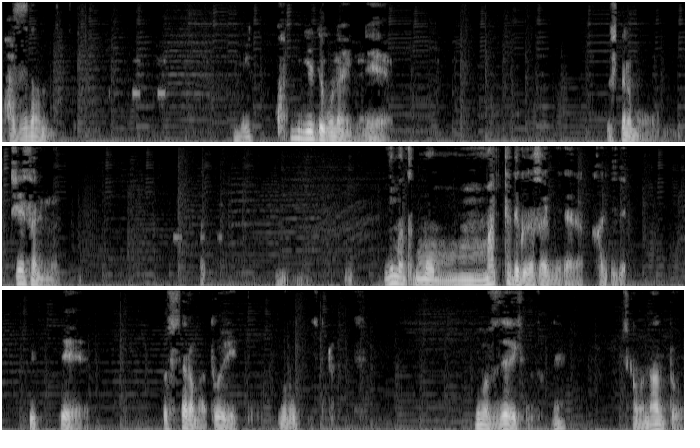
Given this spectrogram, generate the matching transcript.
はずなんで。もう一個も出てこないんで、そしたらもう、チェイさんにも、荷物もう待っててくださいみたいな感じで言って、そしたらまあトイレ行って戻ってきたら、荷物出てきたんですよね。しかもなんと、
